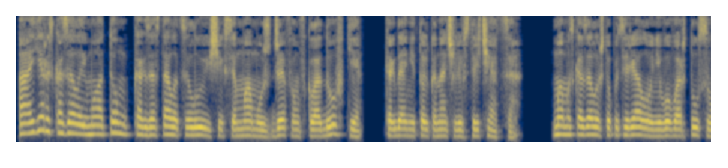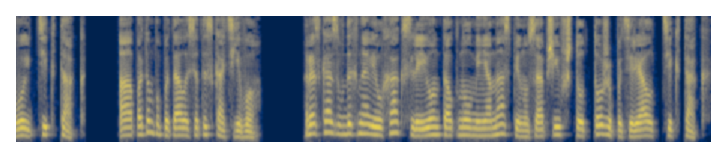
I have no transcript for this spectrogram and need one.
А я рассказала ему о том, как застала целующихся маму с Джеффом в кладовке, когда они только начали встречаться. Мама сказала, что потеряла у него во рту свой тик-так, а потом попыталась отыскать его. Рассказ вдохновил Хаксли, и он толкнул меня на спину, сообщив, что тоже потерял тик-так.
